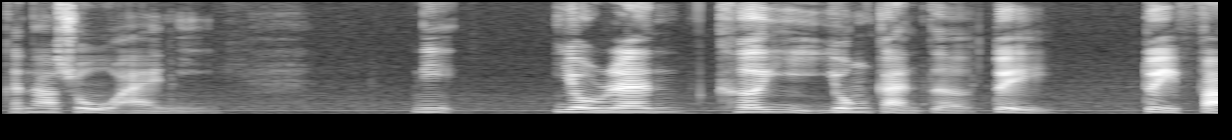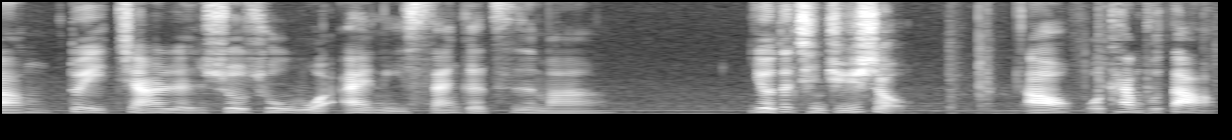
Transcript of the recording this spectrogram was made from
跟她说“我爱你”。你有人可以勇敢的对对方、对家人说出“我爱你”三个字吗？有的请举手。好，我看不到。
